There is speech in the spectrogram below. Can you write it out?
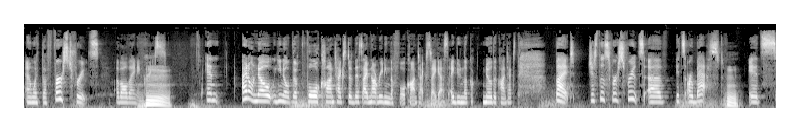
and with the first fruits of all thine increase." Hmm. And I don't know, you know, the full context of this. I'm not reading the full context, I guess. I do know, know the context. But just those first fruits of it's our best. Hmm. It's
